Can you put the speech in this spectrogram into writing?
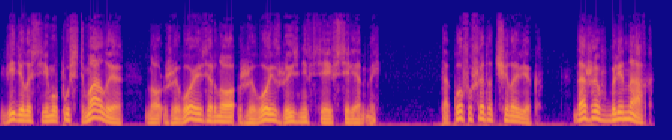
виделось ему пусть малое, но живое зерно живой жизни всей вселенной. Таков уж этот человек. Даже в блинах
